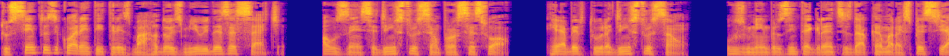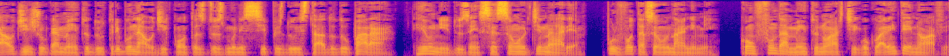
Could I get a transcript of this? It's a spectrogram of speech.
843-2017. Ausência de instrução processual. Reabertura de instrução. Os membros integrantes da Câmara Especial de Julgamento do Tribunal de Contas dos Municípios do Estado do Pará, reunidos em sessão ordinária, por votação unânime, com fundamento no artigo 49,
